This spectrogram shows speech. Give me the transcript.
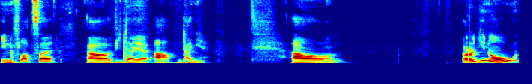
inflace, výdaje a daně. Rodinou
